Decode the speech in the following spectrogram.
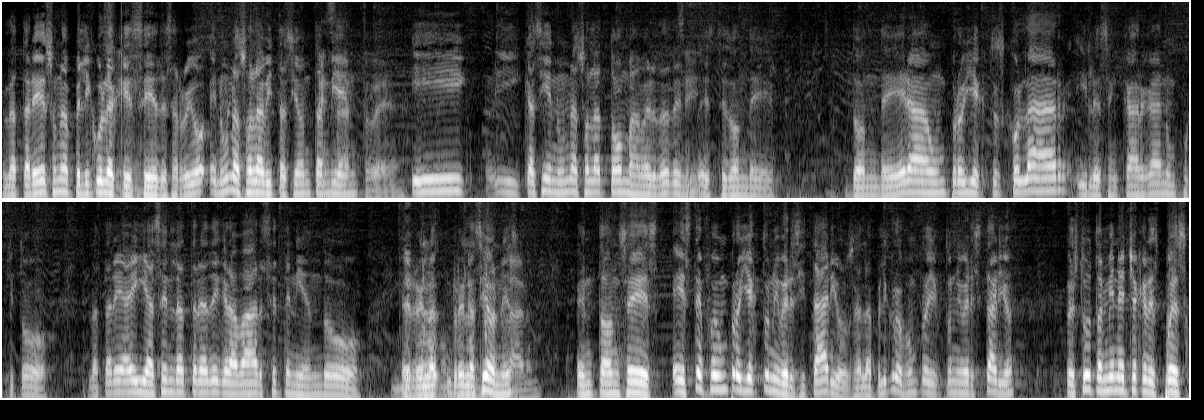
la tarea es una película Sí. que se desarrolló en una sola habitación también Exacto, eh. y, y casi en una sola toma, ¿verdad? Sí. Este donde donde era un proyecto escolar y les encargan un poquito la tarea y hacen la tarea de grabarse teniendo eh, rela- relaciones. claro. Entonces, este fue un proyecto universitario, o sea, la película fue un proyecto universitario, pero estuvo también hecha que después,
